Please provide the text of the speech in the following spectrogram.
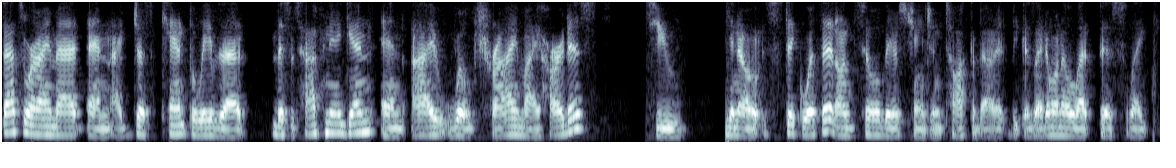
that's where I'm at, and I just can't believe that this is happening again. And I will try my hardest to you know stick with it until there's change and talk about it because I don't want to let this like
